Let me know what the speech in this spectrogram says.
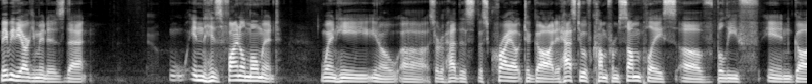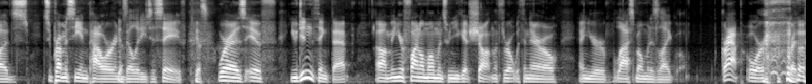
Maybe the argument is that in his final moment, when he, you know, uh, sort of had this this cry out to God, it has to have come from some place of belief in God's supremacy and power and ability to save. Yes. Whereas if you didn't think that, um, in your final moments when you get shot in the throat with an arrow, and your last moment is like, crap, or Right,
